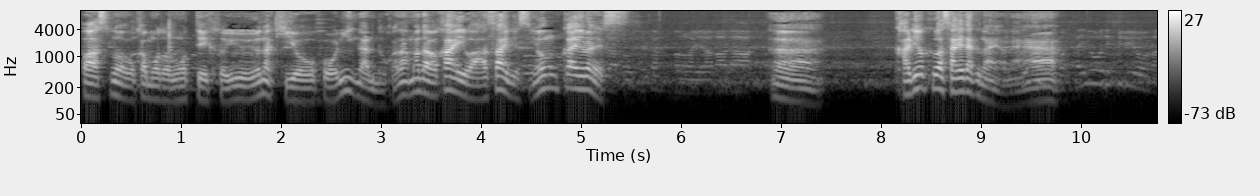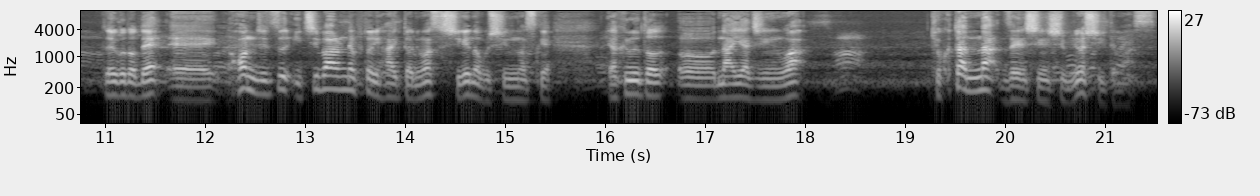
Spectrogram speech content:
ファーストの岡本を持っていくというような起用法になるのかな。まだ回は浅いです。4回裏です。うん。火力は下げたくないよね。ということで、えー本日一番レフトに入っております重信慎之介。ヤクルト内野陣は極端な前進守備を敷いてます、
